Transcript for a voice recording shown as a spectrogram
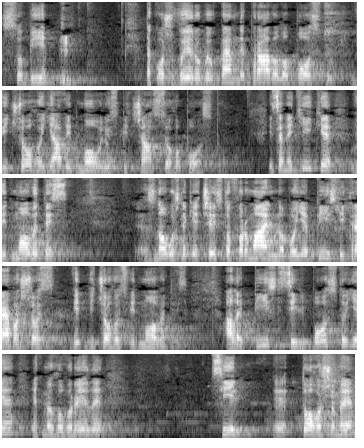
собі також виробив певне правило посту, від чого я відмовлюсь під час цього посту. І це не тільки відмовитись знову ж таки чисто формально, бо є піст і треба щось від, від чогось відмовитись. Але піст, ціль посту є, як ми говорили, ціль е, того, що ми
